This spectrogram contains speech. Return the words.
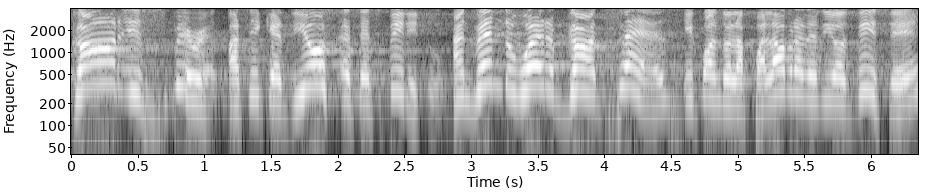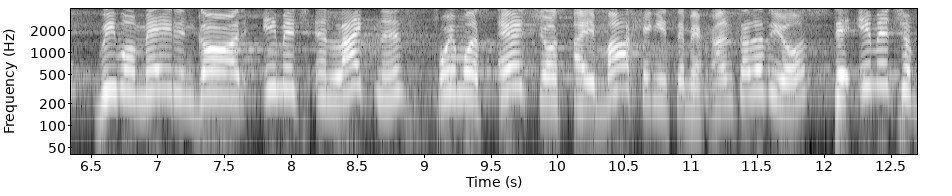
God is spirit. Así que Dios es espíritu. And when the word of God says, Y cuando la palabra de Dios dice, we were made in God image and likeness, fuimos hechos a imagen y semejanza de Dios, the image of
